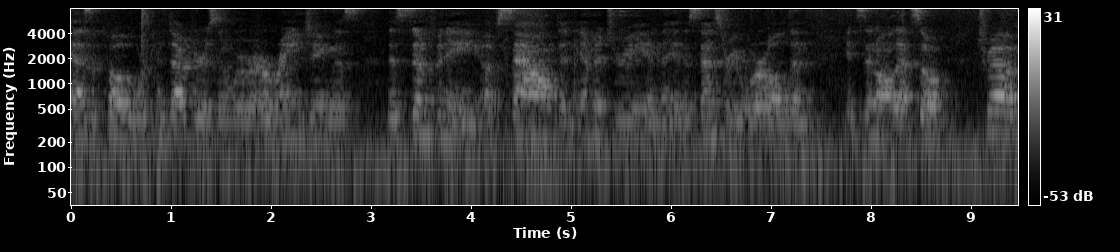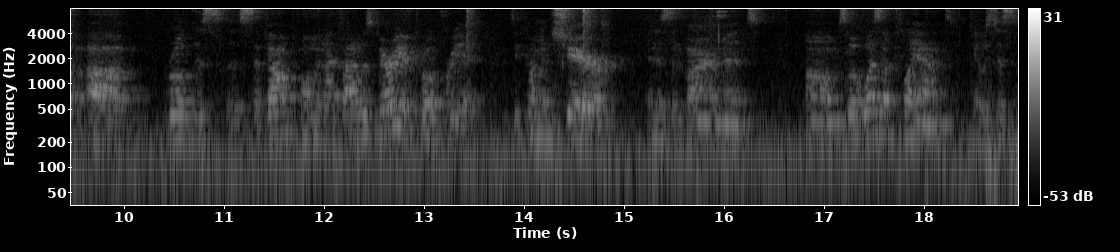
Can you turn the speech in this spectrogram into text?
as a poet, we're conductors and we're arranging this, this symphony of sound and imagery in the, in the sensory world and it's in all that. So Trev uh, wrote this, this found poem and I thought it was very appropriate to come and share in this environment. Um, so it wasn't planned. It was just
